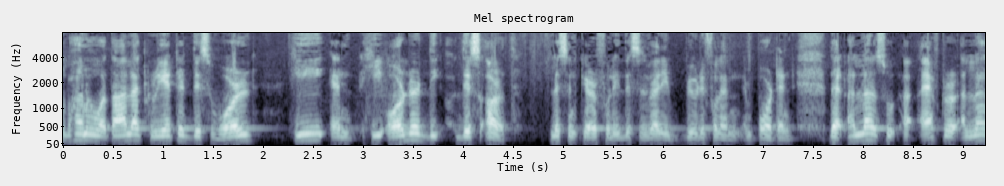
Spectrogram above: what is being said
subhanahu wa ta'ala created this world, He and He ordered the, this earth. Listen carefully, this is very beautiful and important. That Allah, uh, after Allah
